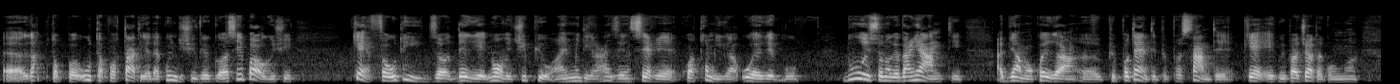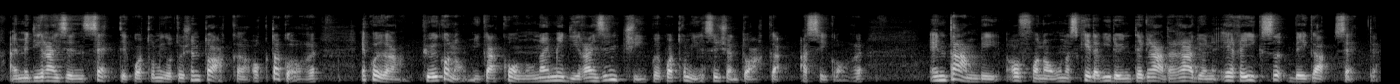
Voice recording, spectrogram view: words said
eh, laptop ultra portatile da 15,6 pollici che fa utilizzo delle nuove CPU AMD Ryzen serie 4000 ULV. Due sono le varianti, abbiamo quella eh, più potente, più prestante, che è equipaggiata con AMD Ryzen 7 4800H octa-core, e quella più economica con un AMD Ryzen 5 4600H a 6 core. Entrambi offrono una scheda video integrata Radeon RX Vega 7.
